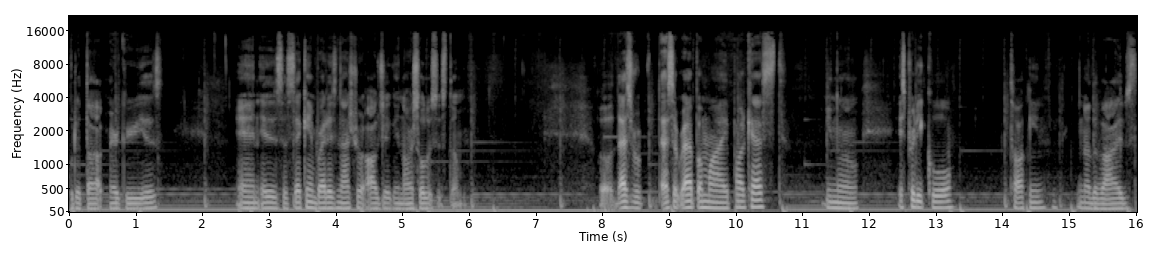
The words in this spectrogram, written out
would have thought Mercury is. And it is the second brightest natural object in our solar system. Well, that's that's a wrap on my podcast you know, it's pretty cool talking, you know, the vibes.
